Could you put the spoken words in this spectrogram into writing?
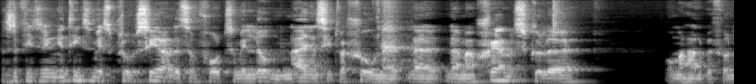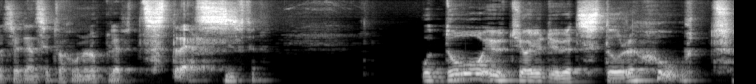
Alltså det finns ju ingenting som är så provocerande som folk som är lugna i en situation när, när, man själv skulle, om man hade befunnit sig i den situationen, upplevt stress. Och då utgör ju du ett större hot.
